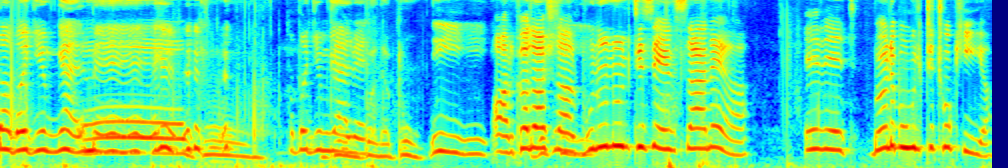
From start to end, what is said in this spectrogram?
Babacım gelme. Babacım gelme. Arkadaşlar bunun ultisi efsane ya. Evet. Böyle bir ulti çok iyi ya.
